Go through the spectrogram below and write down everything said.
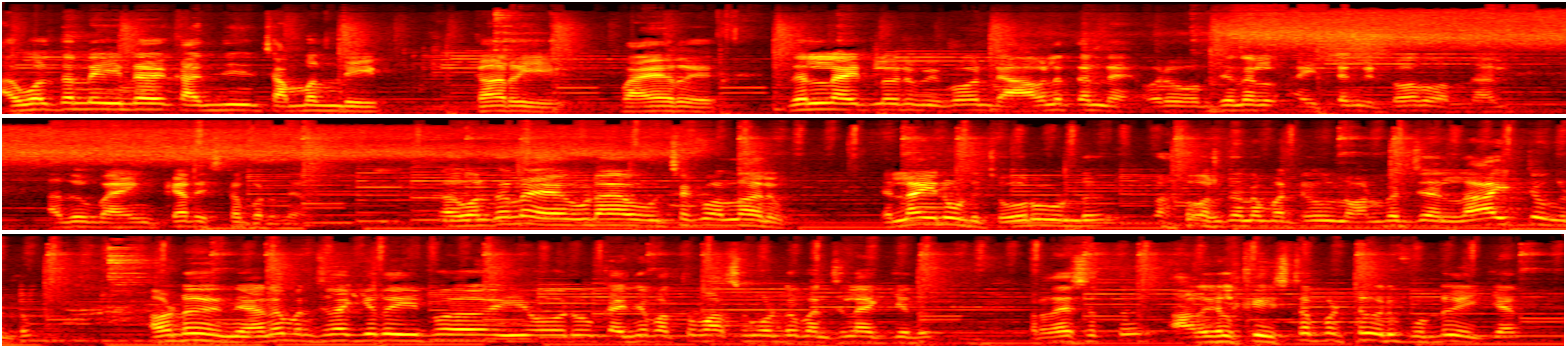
അതുപോലെ തന്നെ ഇതിന്റെ കഞ്ഞി ചമ്മന്തി കറി പയറ് ആയിട്ടുള്ള ഒരു വിഭവം രാവിലെ തന്നെ ഒരു ഒറിജിനൽ ഐറ്റം കിട്ടുക എന്ന് പറഞ്ഞാൽ അത് ഭയങ്കര ഇഷ്ടപ്പെടുന്നതാണ്. അതുപോലെ തന്നെ ഇവിടെ ഉച്ചയ്ക്ക് വന്നാലും എല്ലാ ഇനും ഉണ്ട്. ചോറും ഉണ്ട്. അതുപോലെ തന്നെ മറ്റുള്ള നോൺ വെജ് എല്ലാ ഐറ്റവും കിട്ടും. അതുകൊണ്ട് ഞാൻ മനസ്സിലാക്കിയത് ഇപ്പോൾ ഈ ഒരു കഴിഞ്ഞ പത്ത് മാസം കൊണ്ട് മനസ്സിലാക്കിയത് പ്രദേശത്ത് ആളുകൾക്ക് ഇഷ്ടപ്പെട്ട ഒരു ഫുഡ് കഴിക്കാൻ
